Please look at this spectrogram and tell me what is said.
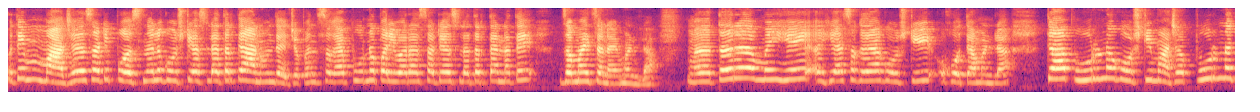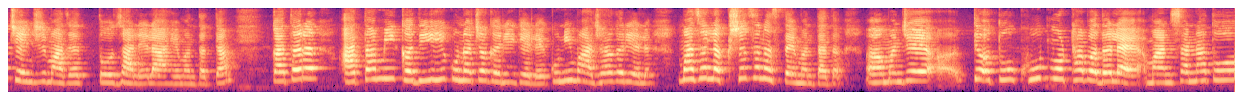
मग ते माझ्यासाठी पर्सनल गोष्टी असल्या तर ते आणून द्यायचे पण सगळ्या पूर्ण परिवारासाठी असलं तर त्यांना ते जमायचं नाही म्हणला. तर मी हे ह्या सगळ्या गोष्टी होत्या म्हणल्या त्या पूर्ण गोष्टी माझ्या पूर्ण चेंज माझ्या तो झालेला आहे म्हणतात त्या. का तर आता मी कधीही कुणाच्या घरी गेले कुणी माझ्या घरी आलं माझं लक्षच नसतंय म्हणतात. म्हणजे तो तो खूप मोठा बदल आहे. माणसांना तो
